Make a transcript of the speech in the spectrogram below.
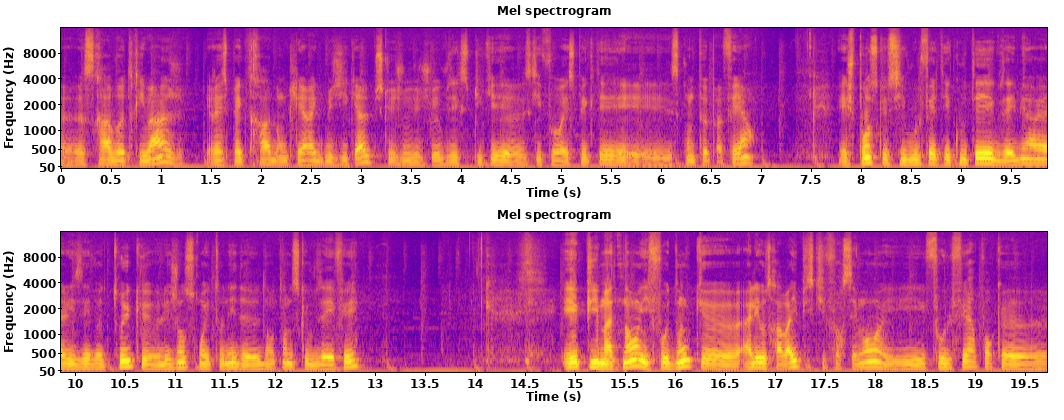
euh, sera votre image et respectera donc les règles musicales, puisque je, vais vous expliquer euh, ce qu'il faut respecter et ce qu'on ne peut pas faire. Et je pense que si vous le faites écouter et que vous avez bien réalisé votre truc, euh, les gens seront étonnés d'entendre ce que vous avez fait. Et puis maintenant, il faut donc euh, aller au travail, puisqu'il forcément, il faut le faire pour que,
